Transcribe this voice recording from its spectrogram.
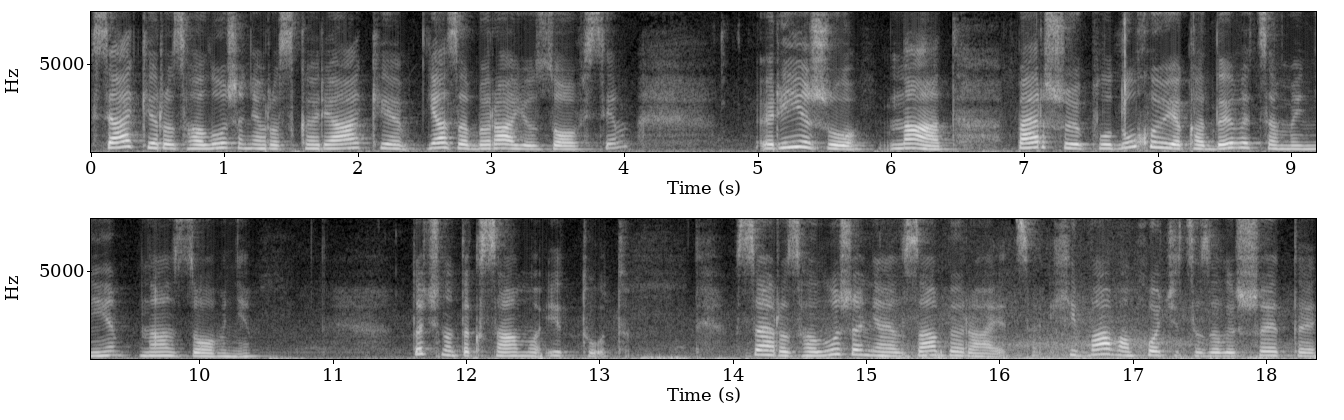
Всякі розгалуження, розкаряки я забираю зовсім, ріжу над першою плодухою, яка дивиться мені назовні. Точно так само і тут. Все розгалуження забирається. Хіба вам хочеться залишити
